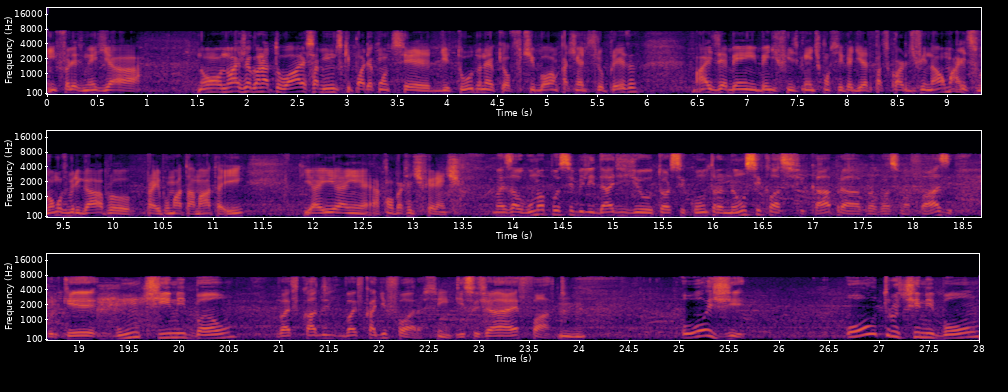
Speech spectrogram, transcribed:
infelizmente já. Não, não é jogando a toalha, sabemos que pode acontecer de tudo, né? Porque o futebol é uma caixinha de surpresa. Mas é bem, bem difícil que a gente consiga direto para as quartas de final. Mas vamos brigar para ir para o mata-mata aí. E aí a, a conversa é diferente mas alguma possibilidade de o torce contra não se classificar para a próxima fase, porque um time bom vai ficar, de, vai ficar de fora. Sim. Isso já é fato. Uhum. Hoje, outro time bom,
